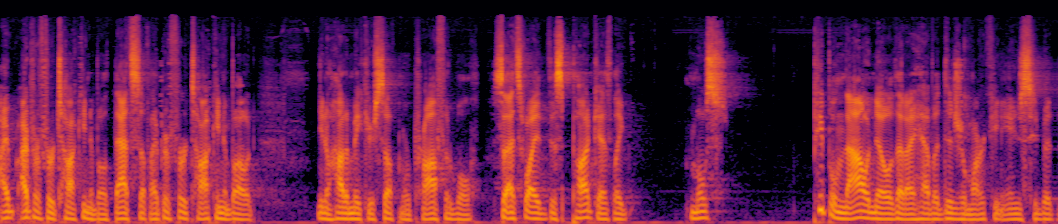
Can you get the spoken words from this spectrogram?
I, I prefer talking about that stuff. I prefer talking about you know how to make yourself more profitable. So that's why this podcast, like most people now know that I have a digital marketing agency, but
